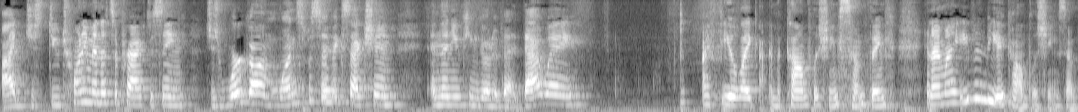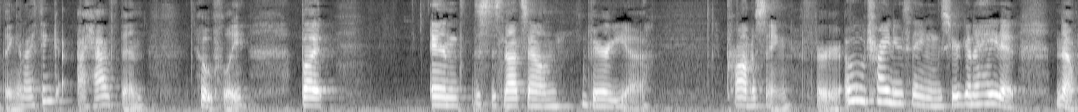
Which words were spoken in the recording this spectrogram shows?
I just do 20 minutes of practicing, just work on one specific section and then you can go to bed. That way I feel like I'm accomplishing something and I might even be accomplishing something and I think I have been, hopefully. But and this does not sound very uh, promising for, oh, try new things, you're gonna hate it. No.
